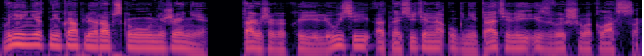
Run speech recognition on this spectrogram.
В ней нет ни капли рабского унижения, так же, как и иллюзий относительно угнетателей из высшего класса.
